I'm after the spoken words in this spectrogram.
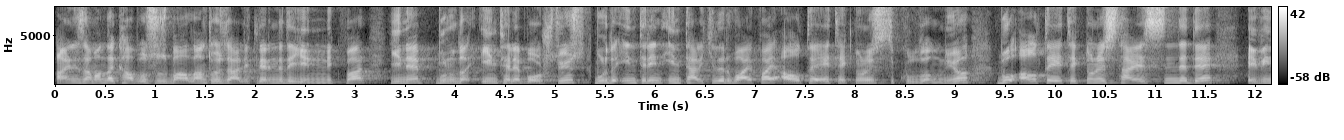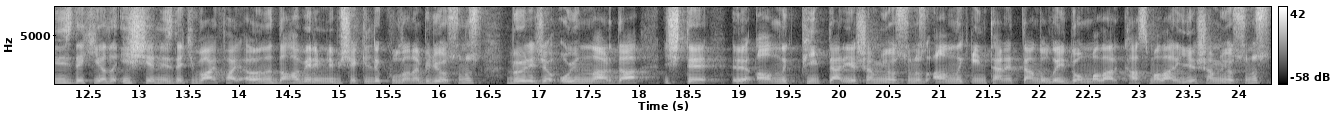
Aynı zamanda kablosuz bağlantı özelliklerinde de yenilik var. Yine bunu da Intel'e borçluyuz. Burada Intel'in Intel Killer Wi-Fi 6E teknolojisi kullanılıyor. Bu 6E teknolojisi sayesinde de evinizdeki ya da iş yerinizdeki Wi-Fi ağını daha verimli bir şekilde kullanabiliyorsunuz. Böylece oyunlarda işte e, anlık pingler yaşamıyorsunuz. Anlık internetten dolayı donmalar, kasmalar yaşamıyorsunuz.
